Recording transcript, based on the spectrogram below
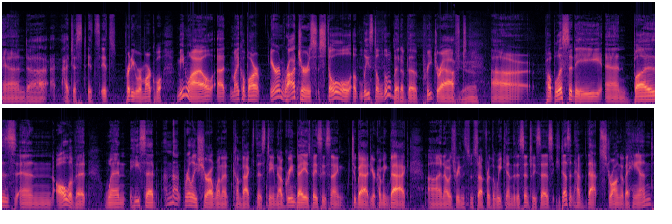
and uh, I just it's it's pretty remarkable. Meanwhile, uh, Michael Barr, Aaron Rodgers stole at least a little bit of the pre-draft yeah. uh, publicity and buzz and all of it when he said, "I'm not really sure I want to come back to this team." Now, Green Bay is basically saying, "Too bad, you're coming back." Uh, and I was reading some stuff for the weekend that essentially says he doesn't have that strong of a hand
